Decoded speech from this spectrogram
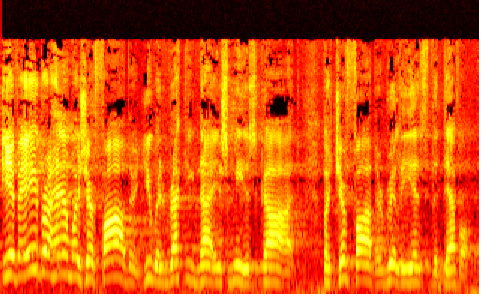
If Abraham was your father, you would recognize me as God. But your father really is the devil.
